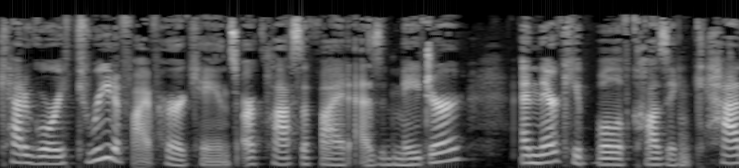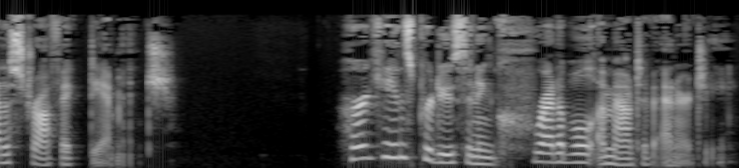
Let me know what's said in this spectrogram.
Category 3 to 5 hurricanes are classified as major and they're capable of causing catastrophic damage. Hurricanes produce an incredible amount of energy.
